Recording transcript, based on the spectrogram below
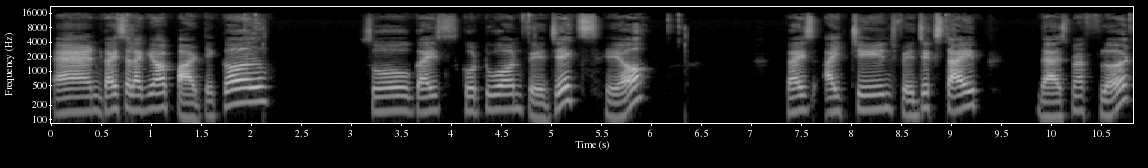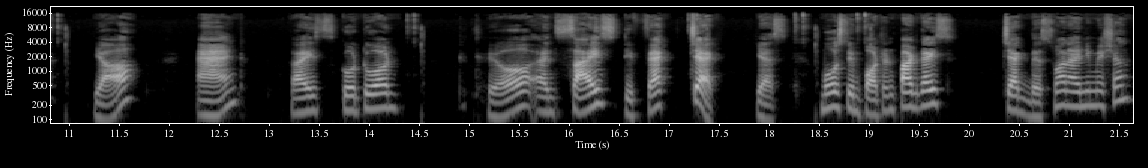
and guys select your particle. So guys go to on physics here. Guys I change physics type. That's my fluid. Yeah. And guys go to on here and size deflect check. Yes. Most important part guys check this one animation.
